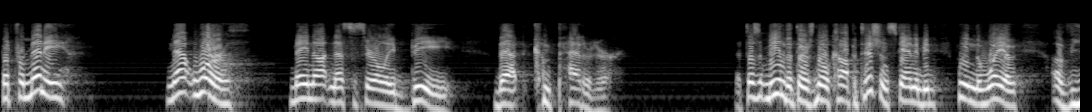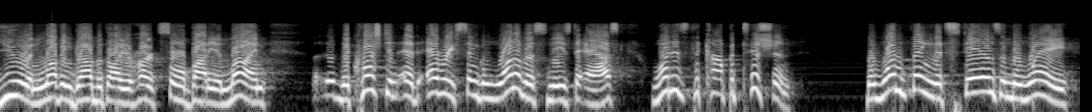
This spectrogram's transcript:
But for many, net worth may not necessarily be that competitor. That doesn't mean that there's no competition standing between the way of, of you and loving God with all your heart, soul, body, and mind. Uh, the question that every single one of us needs to ask what is the competition? The one thing that stands in the way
